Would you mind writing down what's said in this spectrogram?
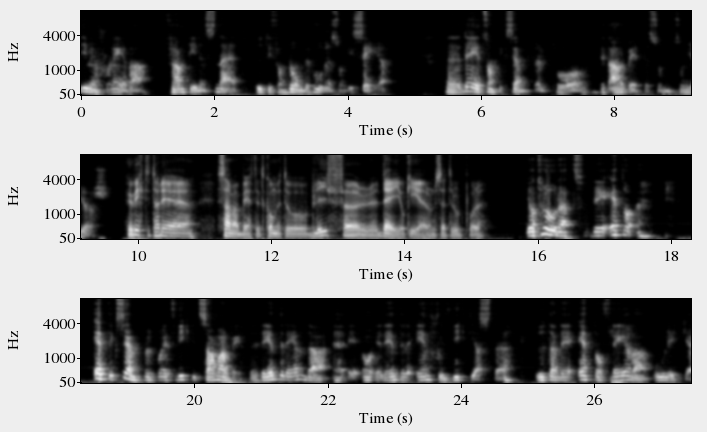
dimensionera framtidens nät utifrån de behoven som vi ser. Eh, det är ett sådant exempel på ett arbete som, som görs. Hur viktigt har det samarbetet kommit att bli för dig och er om du sätter ord på det? Jag tror att det är ett, ett exempel på ett viktigt samarbete. Det är inte det enda eh, och det är inte det enskilt viktigaste utan det är ett av flera olika.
